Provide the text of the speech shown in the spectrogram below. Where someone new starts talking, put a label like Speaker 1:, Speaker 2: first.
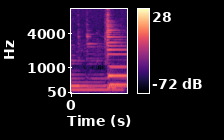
Speaker 1: Thank you.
